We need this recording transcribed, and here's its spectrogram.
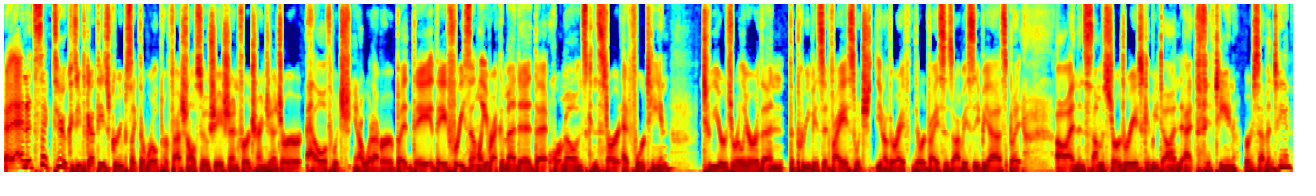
And, and it's sick too because you've got these groups like the World Professional Association for Transgender Health, which you know whatever, but they they've recently recommended that hormones can start at 14 two years earlier than the previous advice, which you know their their advice is obviously BS. But uh, and then some surgeries can be done at 15 or 17.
